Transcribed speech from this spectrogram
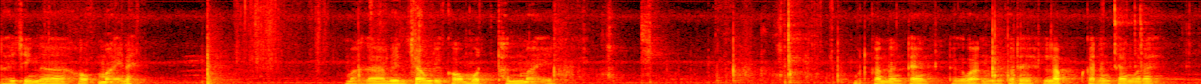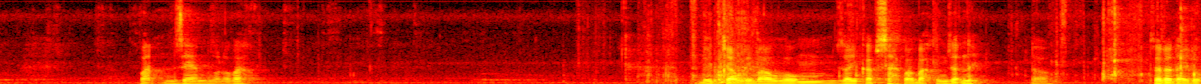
đây chính là hộp máy này. Mở ra bên trong thì có một thân máy. Một cần đăng trang để các bạn có thể lắp cần đăng trang vào đây. Vặn gen của nó vào. Bên trong thì bao gồm dây cáp sạc và bảng hướng dẫn này. Đó. Rất là đầy đủ.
